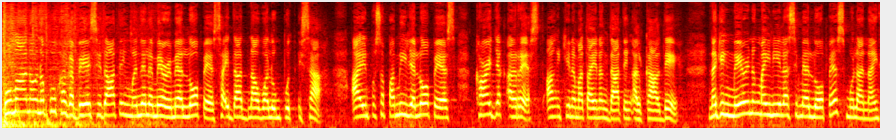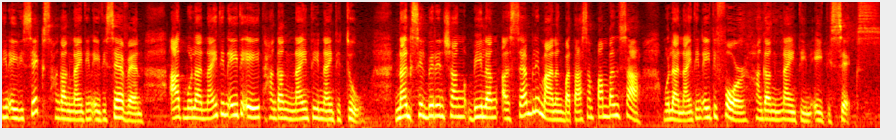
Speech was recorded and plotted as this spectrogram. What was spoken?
Pumanaw na po kagabi si dating Manila Mayor Mel Lopez sa edad na 81. Ayon po sa pamilya Lopez, cardiac arrest ang ikinamatay ng dating alkalde. Naging mayor ng Maynila si Mel Lopez mula 1986 hanggang 1987 at mula 1988 hanggang 1992. Nagsilbi rin siyang bilang assemblyman ng Batasang Pambansa mula 1984 hanggang 1986.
